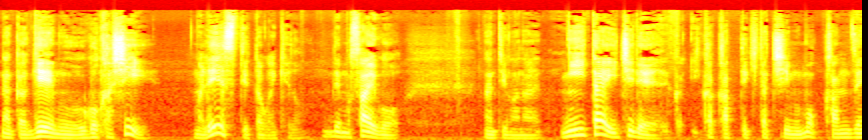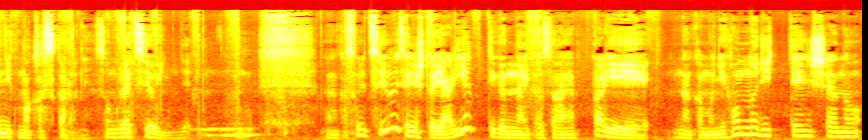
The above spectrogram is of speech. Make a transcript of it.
なんかゲームを動かし、まあレースって言った方がいいけど、でも最後、なんていうかな、2対1でかかってきたチームも完全に任すからね、そんぐらい強いんで。なんかそういう強い選手とやり合ってくんないとさ、やっぱり、なんかもう日本の自転車の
